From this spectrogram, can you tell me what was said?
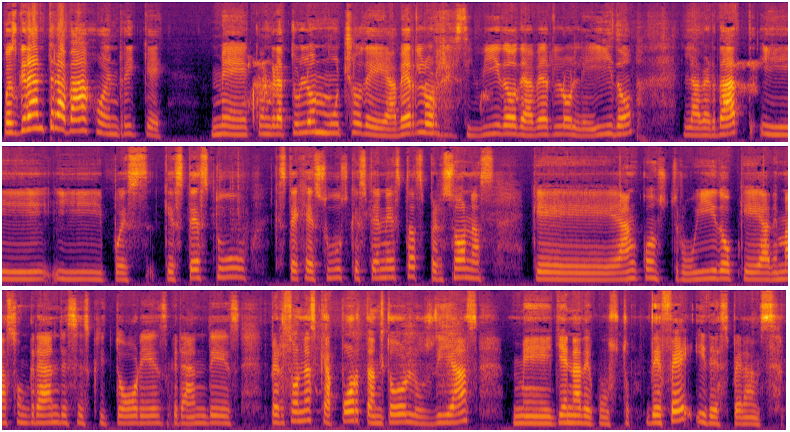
Pues gran trabajo, Enrique. Me congratulo mucho de haberlo recibido, de haberlo leído, la verdad, y, y pues que estés tú, que esté Jesús, que estén estas personas que han construido, que además son grandes escritores, grandes personas que aportan todos los días, me llena de gusto, de fe y de esperanza.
